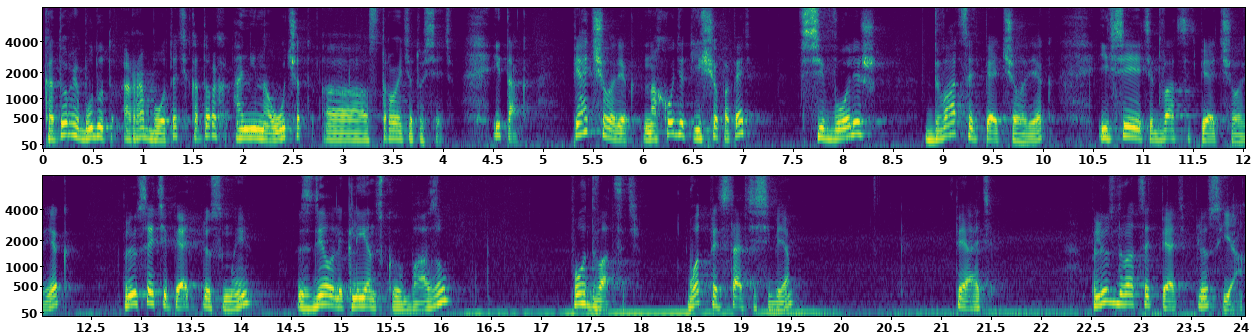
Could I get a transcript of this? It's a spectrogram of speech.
которые будут работать, которых они научат э, строить эту сеть. Итак, 5 человек находят еще по 5, всего лишь 25 человек. И все эти 25 человек, плюс эти 5, плюс мы, сделали клиентскую базу по 20. Вот представьте себе 5 плюс 25 плюс я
